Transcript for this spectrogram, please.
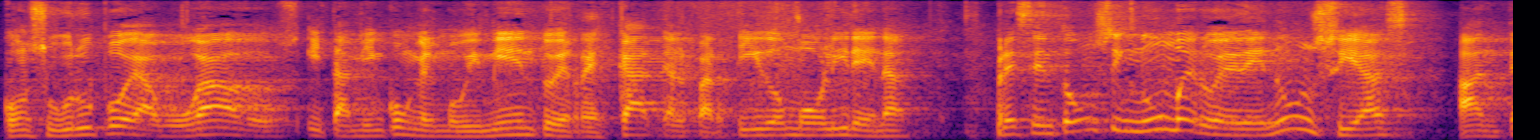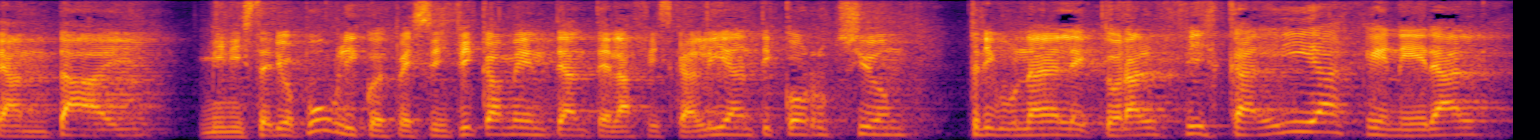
con su grupo de abogados y también con el movimiento de rescate al partido Molirena, presentó un sinnúmero de denuncias ante ANTAI, Ministerio Público, específicamente ante la Fiscalía Anticorrupción, Tribunal Electoral, Fiscalía General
